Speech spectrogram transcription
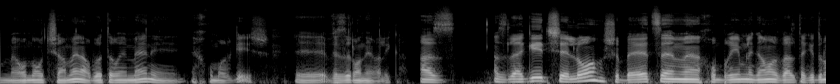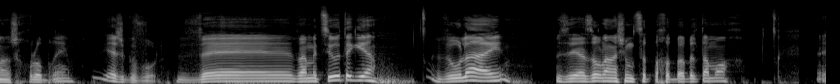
מאוד מאוד שמן, הרבה יותר ממני, איך הוא מרגיש, אה, וזה לא נראה לי כלל. אז אז להגיד שלא, שבעצם אנחנו בריאים לגמרי ואל תגידו לנו שאנחנו לא בריאים, יש גבול. ו... והמציאות הגיעה. ואולי זה יעזור לאנשים קצת פחות לבלבל את המוח. אה,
